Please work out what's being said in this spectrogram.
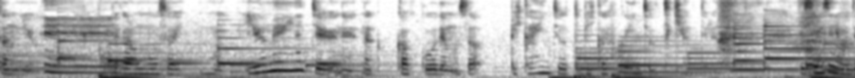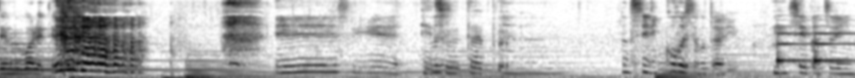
たのよ。へえ。だからもうさもう有名になっちゃうよね。なんか学校でもさ美化委員長と美化副委員長付き合ってるで先生にも全部バレて。るええそういうタイプ。うん。私立候補したことあるよ。え？生活委員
